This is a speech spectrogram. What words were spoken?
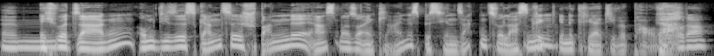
ähm. ich würde sagen, um dieses ganze Spannende erstmal so ein kleines bisschen sacken zu lassen. Kriegt ihr eine kreative Pause, ja. oder?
